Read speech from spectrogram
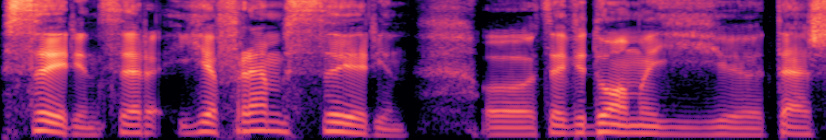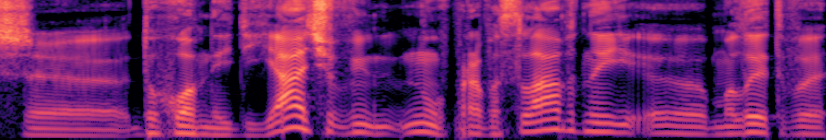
Сирін, це Єфрем Сирін. Е, Це відомий е, теж е, духовний діяч. Він ну, православний молитви,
